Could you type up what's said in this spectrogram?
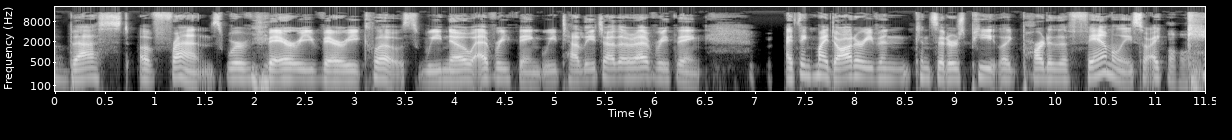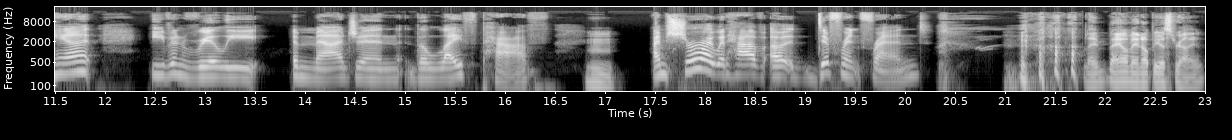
best of friends. We're very, very close. We know everything. We tell each other everything. I think my daughter even considers Pete like part of the family. So I Aw. can't even really imagine the life path. Hmm. I'm sure I would have a different friend, they may or may not be Australian.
